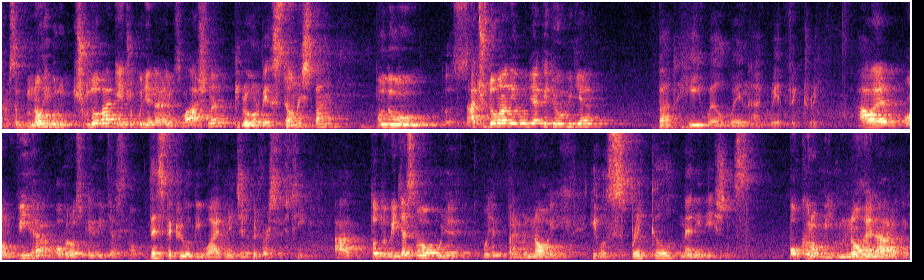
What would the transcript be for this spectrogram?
tam sa mnohí budú čudovať, niečo bude na ňom zvláštne. People are going to be astonished by him, Budú začudovaní ľudia, keď ho uvidia. but he will win a great victory. Ale on vyhrá obrovské víťazstvo. This victory will be wide ranging. Look at verse 15. A toto víťazstvo bude, bude pre mnohých. He will sprinkle many nations. Pokropí mnohé národy.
